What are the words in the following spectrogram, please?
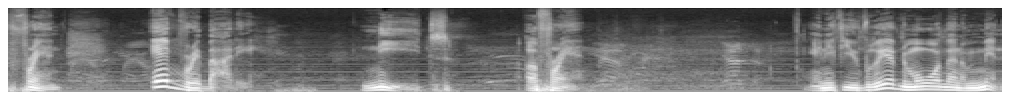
friend. Everybody needs a friend. And if you've lived more than a minute,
